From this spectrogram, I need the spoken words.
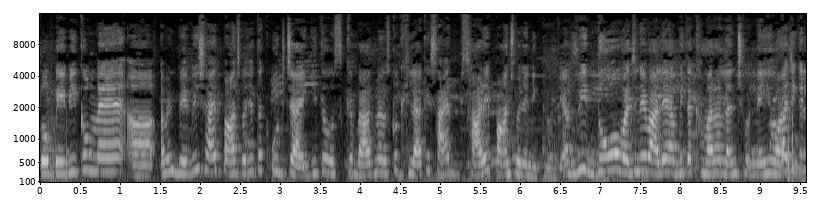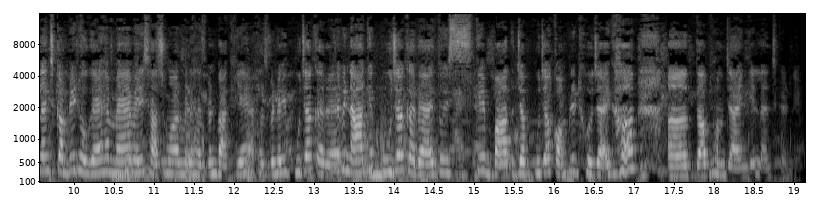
तो बेबी को मैं आई मीन बेबी शायद पाँच बजे तक उठ जाएगी तो उसके बाद मैं उसको खिला के शायद साढ़े पाँच बजे निकलूँगी। अभी दो बजने वाले अभी तक हमारा लंच नहीं हुआ। जी का लंच कंप्लीट हो गया है मैं मेरी सासू माँ और मेरे हस्बैंड बाकी है। हस्बैंड अभी पूजा कर रहे हैं। अभी नहा के पूजा कर रहा है तो इसके बाद जब पूजा कंप्लीट हो जाएगा तब हम जाएँगे लंच करने।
